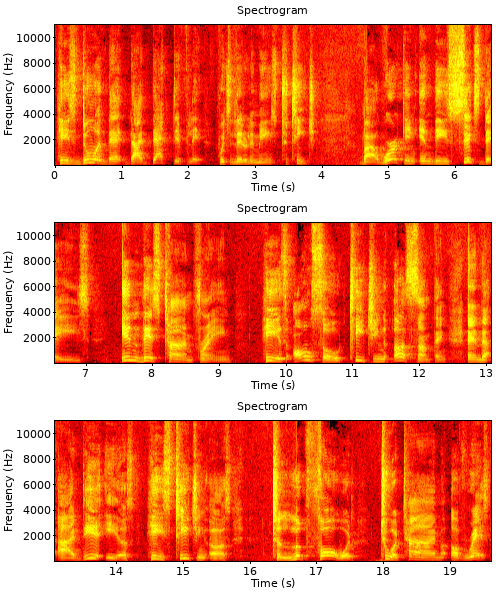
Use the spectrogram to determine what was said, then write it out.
He's doing that didactically, which literally means to teach. By working in these six days, in this time frame, he is also teaching us something. And the idea is he's teaching us to look forward to a time of rest.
